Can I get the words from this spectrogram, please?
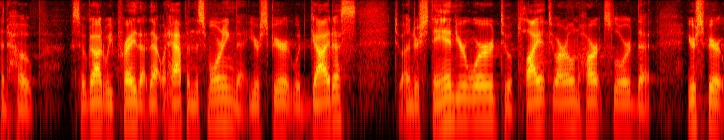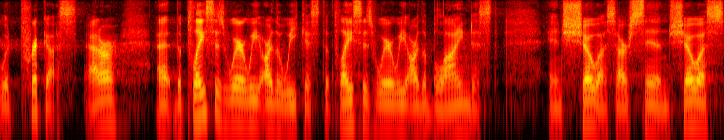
and hope. So, God, we pray that that would happen this morning, that your Spirit would guide us to understand your word, to apply it to our own hearts, Lord, that your Spirit would prick us at our at the places where we are the weakest, the places where we are the blindest, and show us our sin. Show us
